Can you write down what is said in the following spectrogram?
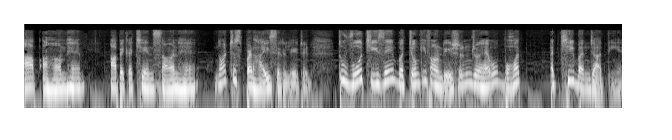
आप अहम हैं, आप एक अच्छे इंसान हैं नॉट जस्ट पढ़ाई से रिलेटेड तो वो चीज़ें बच्चों की फाउंडेशन जो है वो बहुत अच्छी बन जाती हैं।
